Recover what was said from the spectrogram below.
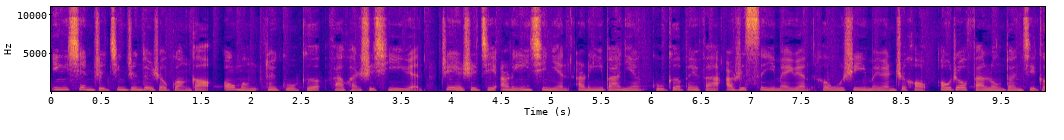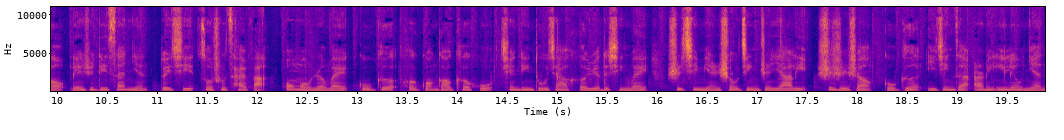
因限制竞争对手广告，欧盟对谷歌罚款十七亿元。这也是继二零一七年、二零一八年谷歌被罚二十四亿美元和五十亿美元之后，欧洲反垄断机构连续第三年对其作出裁罚。欧盟认为，谷歌和广告客户签订独家合约的行为使其免受竞争压力。事实上，谷歌已经在二零一六年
